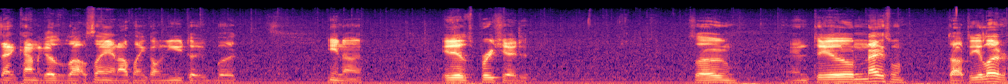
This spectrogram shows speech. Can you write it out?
that kind of goes without saying, I think, on YouTube. But, you know, it is appreciated. So, until next one, talk to you later.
